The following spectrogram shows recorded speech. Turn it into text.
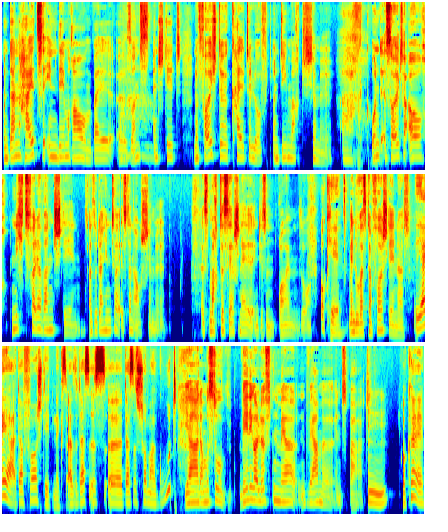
und dann heize in dem Raum, weil äh, ah. sonst entsteht eine feuchte, kalte Luft und die macht Schimmel. Ach. Gott. Und es sollte auch nichts vor der Wand stehen. Also dahinter ist dann auch Schimmel. Es macht es sehr schnell in diesen Räumen so. Okay. Wenn du was davor stehen hast. Ja, ja, davor steht nichts. Also das ist, äh, das ist schon mal gut. Ja, da musst du weniger lüften, mehr Wärme ins Bad. Mhm. Okay.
